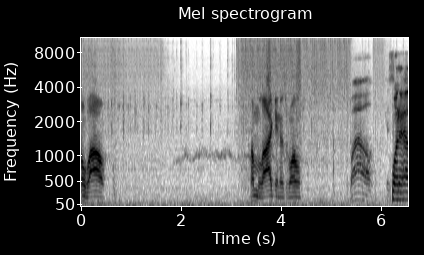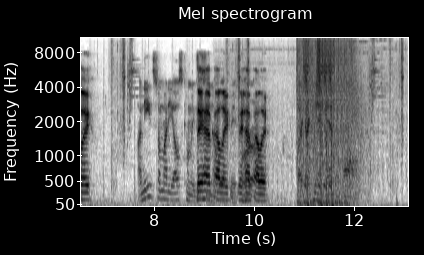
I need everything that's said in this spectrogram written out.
Oh wow. I'm lagging as well. Wow. One Casino. alley. I need somebody else coming. They have casino alley. with me, They have real. alley. Like I can't handle them all.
